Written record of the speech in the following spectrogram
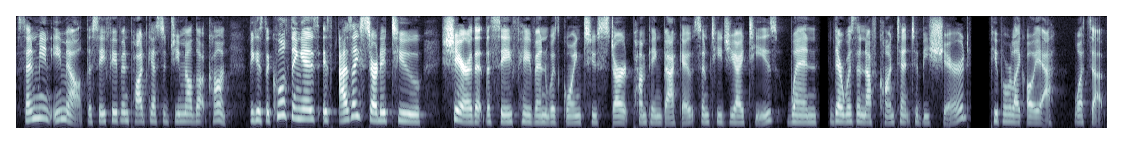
Send me an email, the safehavenpodcast at gmail.com. Because the cool thing is, is as I started to share that the Safe Haven was going to start pumping back out some TGITs when there was enough content to be shared, people were like, oh yeah, what's up?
